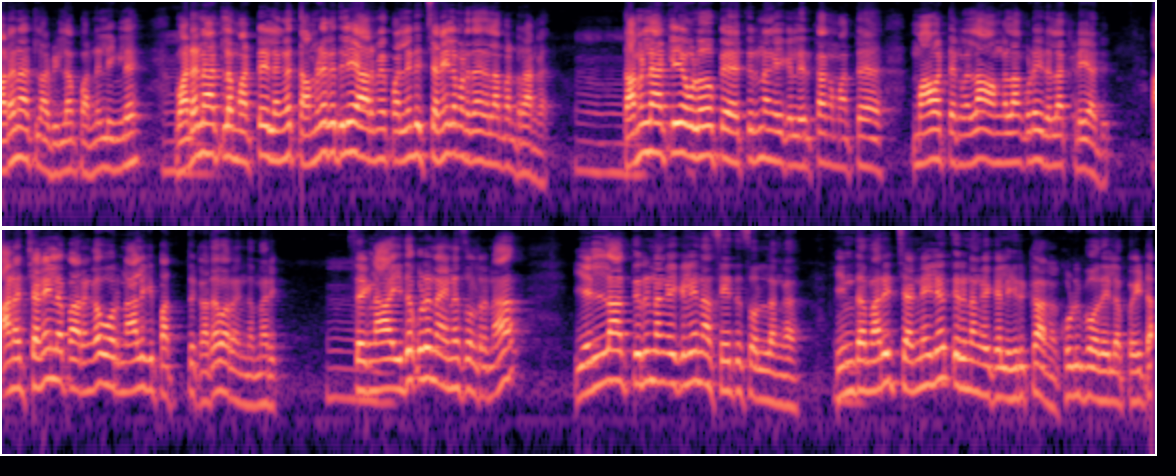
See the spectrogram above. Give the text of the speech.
வடநாட்டில் அப்படிலாம் பண்ணலைங்களே? வடநாட்டில் மட்டும் இல்லைங்க தமிழகத்திலே யாருமே பண்ணல சென்னையில் மட்டும் தான் இதெல்லாம் பண்ணுறாங்க தமிழ்நாட்டிலேயே எவ்வளோ பே திருநங்கைகள் இருக்காங்க மற்ற மாவட்டங்களெல்லாம் அவங்கெல்லாம் கூட இதெல்லாம் கிடையாது. ஆனால் சென்னையில் பாருங்கள் ஒரு நாளைக்கு பத்து கதை வரும் இந்த மாதிரி. சரி நான் இதை கூட நான் என்ன சொல்கிறேன்னா எல்லா திருநங்கைகளையும் நான் சேர்த்து சொல்லலைங்க இந்த மாதிரி சென்னையிலே திருநங்கைகள் இருக்காங்க. குடிபோதையில் போயிட்டு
